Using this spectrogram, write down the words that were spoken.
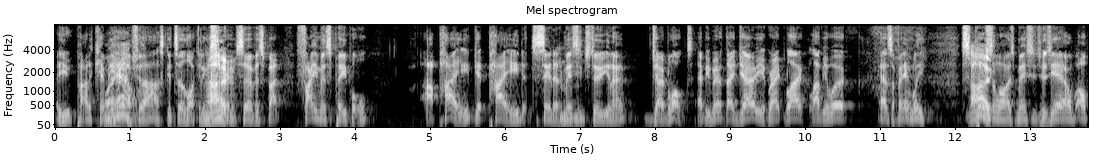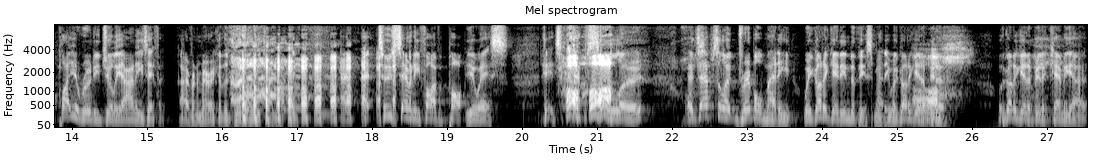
Are you part of Cameo? Wow. I should ask. It's a, like an No. Instagram service, but famous people are paid, get paid to send out a Mm-hmm. message to, you know, Joe Blogs. Happy birthday, Joe. You're a great bloke. Love your work. How's the family? No. Personalised messages. Yeah, I'll, I'll play you Rudy Giuliani's effort over in America, the dribble he came up with at, at 275 a pop US. It's absolute. It's absolute dribble, Matty. We've got to get into this, Matty. We've got to get a bit of. We've got to get a bit of cameo.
